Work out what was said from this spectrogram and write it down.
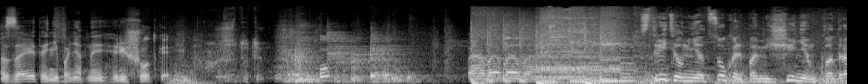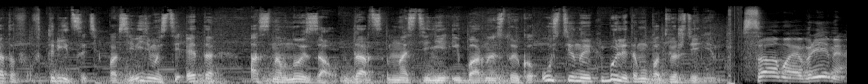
за этой непонятной решеткой. Что ты? Оп. Ба-ба-ба-ба. Встретил меня цоколь помещением квадратов в 30. По всей видимости, это основной зал. Дартс на стене и барная стойка у стены были тому подтверждением. Самое время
